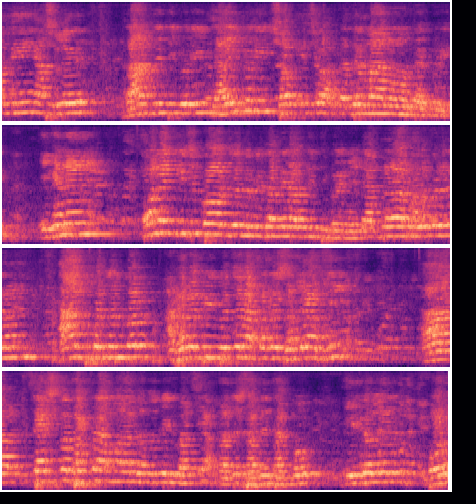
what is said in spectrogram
আমি আসলে রাজনীতি করি, যাই করি, সবকিছু আপনাদের মায়া মমতা করি। এখানে অনেক কিছু পাওয়ার জন্য কিন্তু আমি রাজনীতি করি না। এটা আপনারা ভালো করে জানেন। আজ পর্যন্ত আঠারো বিশ বছর আপনাদের সাথে আছি। আর চেষ্টা থাকতে আমরা যতদিন বাঁচি, আপনাদের সাথে থাকব। এই দলের বড়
